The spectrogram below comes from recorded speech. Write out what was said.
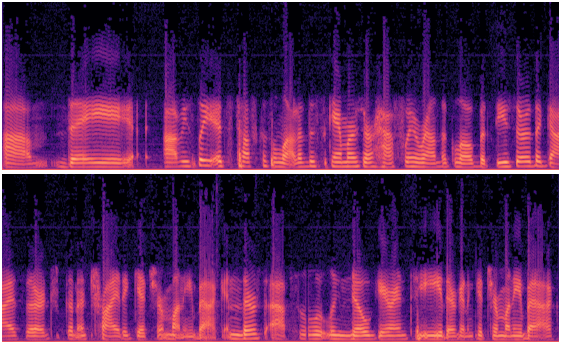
Um, they obviously it's tough because a lot of the scammers are halfway around the globe, but these are the guys that are going to try to get your money back, and there's absolutely no guarantee they're going to get your money back,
